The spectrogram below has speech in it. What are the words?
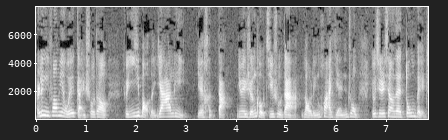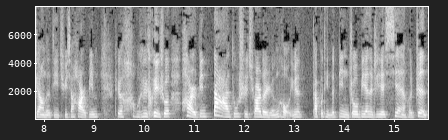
而另一方面，我也感受到就医保的压力。也很大，因为人口基数大，老龄化严重，尤其是像在东北这样的地区，像哈尔滨，这个我可以可以说哈尔滨大都市圈的人口，因为它不停的并周边的这些县和镇，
